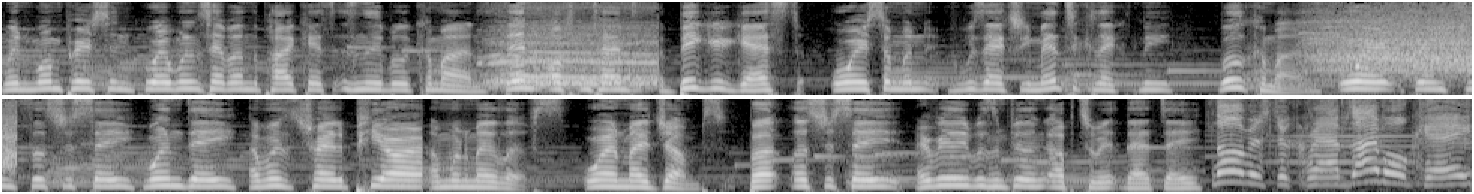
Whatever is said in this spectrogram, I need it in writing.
when one person who I to have on the podcast isn't able to come on. Then, oftentimes, a bigger guest or someone who was actually meant to connect with me will come on. Or, for instance, let's just say one day I wanted to try to PR on one of my lifts or on my jumps, but let's just say I really wasn't feeling up to it that day. No, Mr. Krabs, I'm okay.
